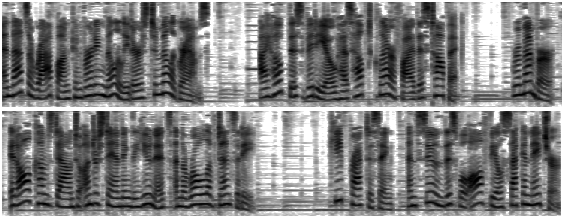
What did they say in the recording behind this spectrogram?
And that's a wrap on converting milliliters to milligrams. I hope this video has helped clarify this topic. Remember, it all comes down to understanding the units and the role of density. Keep practicing, and soon this will all feel second nature.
